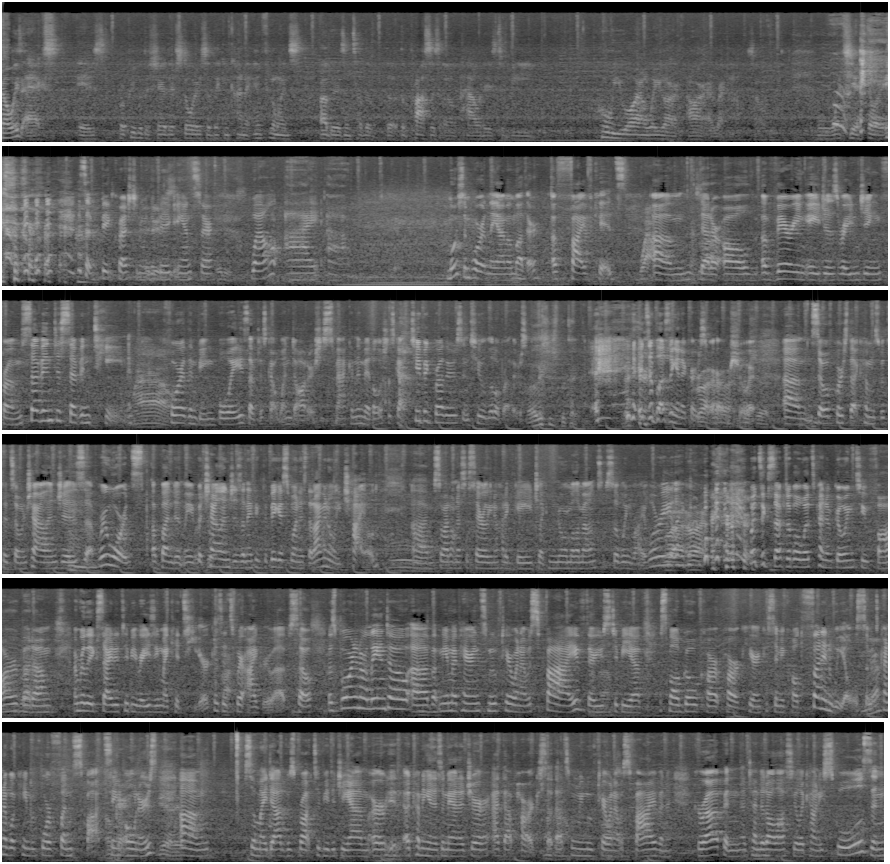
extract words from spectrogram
I always ask is for people to share their stories so they can kind of influence others into the, the, the process of how it is to be who you are and where you are, are at right now. So, what's your story? That's a big question with It a is. big answer. It is. Well, I, um, most importantly, I'm a mother of five kids. Wow. Um, that are all of varying ages, ranging from 7 to 17. Wow. Four of them being boys. I've just got one daughter. She's smack in the middle. She's got two big brothers and two little brothers. Well, at least she's protected. it's a blessing and a curse Right, for her, right, I'm sure. sure. Um, so of course that comes with its own challenges, uh, rewards abundantly, For but sure. challenges, and I think the biggest one is that I'm an only child, um, so I don't necessarily know how to gauge like normal amounts of sibling rivalry, Right, like what's acceptable, what's kind of going too far. But um, I'm really excited to be raising my kids here because it's where I grew up. So I was born in Orlando, uh, but me and my parents moved here when I was five. There used to be a, a small go kart park here in Kissimmee called Fun and Wheels. So Yeah. it's kind of what came before Fun Spot, same Okay. owners. Yeah, yeah. Um, so my dad was brought to be the GM or uh, coming in as a manager at that park. So Okay. that's when we moved here when I was five, and I grew up and attended all Osceola County schools and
